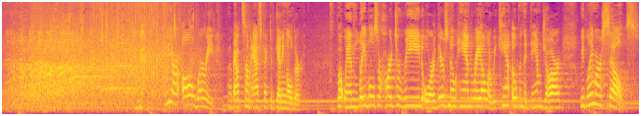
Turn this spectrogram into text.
we are all worried about some aspect of getting older. But when labels are hard to read, or there's no handrail, or we can't open the damn jar, we blame ourselves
